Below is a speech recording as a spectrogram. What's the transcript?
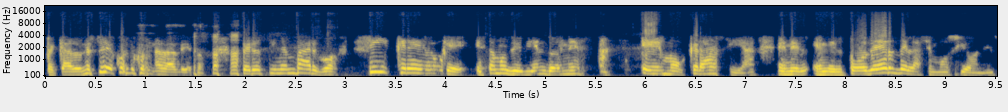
pecado, no estoy de acuerdo con nada de eso. Pero sin embargo, sí creo que estamos viviendo en esta democracia, en el, en el poder de las emociones,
